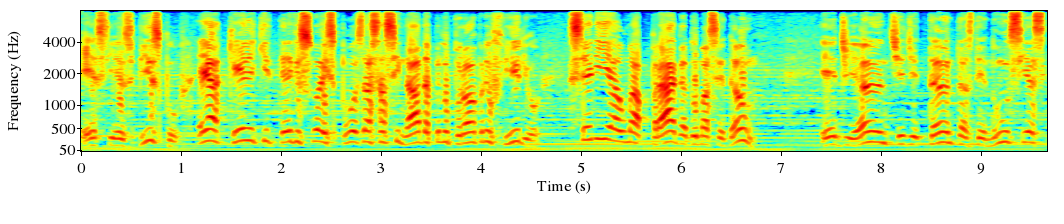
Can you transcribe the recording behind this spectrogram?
Esse ex-bispo é aquele que teve sua esposa assassinada pelo próprio filho. Seria uma praga do Macedão? E diante de tantas denúncias,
